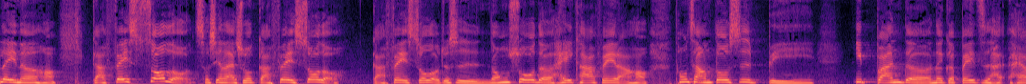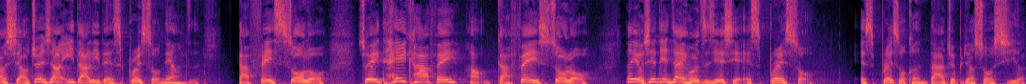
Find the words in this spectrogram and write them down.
类呢？哈，咖啡 solo，首先来说，咖啡 solo，咖啡 solo 就是浓缩的黑咖啡啦哈，通常都是比一般的那个杯子还还要小，就很像意大利的 espresso 那样子。咖啡 solo，所以黑咖啡好，咖啡 solo。那有些店家也会直接写 espresso，espresso 可能大家就比较熟悉了。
